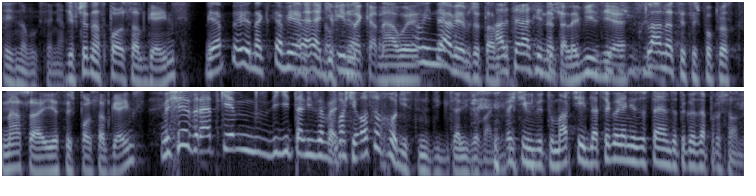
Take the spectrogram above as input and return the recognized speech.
Cześć znowu, Ksenia. Dziewczyna z Polsat Games. Ja no jednak ja wiem, E, że są inne kanały. Są inne ja wiem, że tam Ale teraz inne jesteś telewizje. jesteś Dla nas jesteś po prostu nasza i jesteś Polsat Games. My się z Radkiem zdigitalizowaliśmy. Właśnie o co chodzi z tym digitalizowaniem? Weźcie mi wytłumaczcie i dlaczego ja nie zostałem do tego zaproszony.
